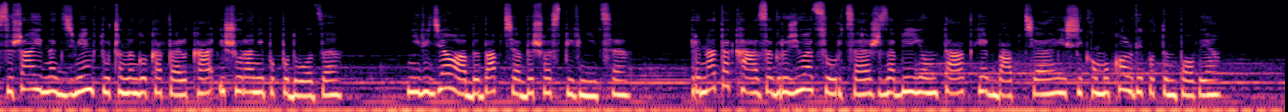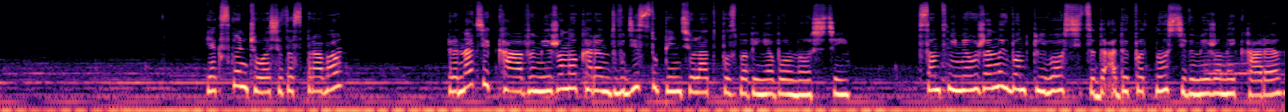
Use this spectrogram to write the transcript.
Słyszała jednak dźwięk tłuczonego kafelka i szuranie po podłodze. Nie widziała, aby babcia wyszła z piwnicy. Renata K. zagroziła córce, że zabije ją tak, jak babcie, jeśli komukolwiek o tym powie. Jak skończyła się ta sprawa? Renacie K. wymierzono karę 25 lat pozbawienia wolności. Sąd nie miał żadnych wątpliwości co do adekwatności wymierzonej kary,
